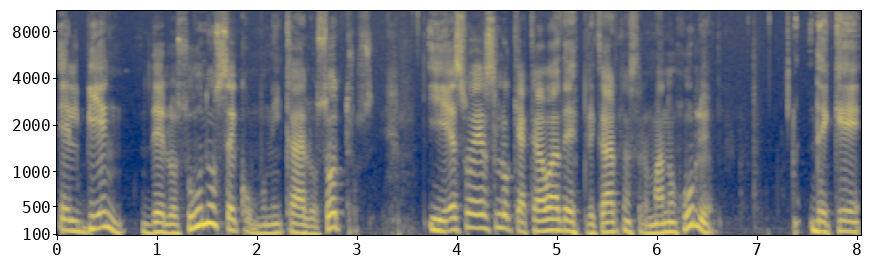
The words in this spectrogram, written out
el bien de los unos se comunica a los otros. Y eso es lo que acaba de explicar nuestro hermano Julio, de que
